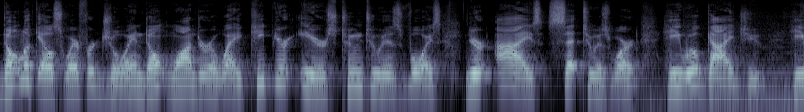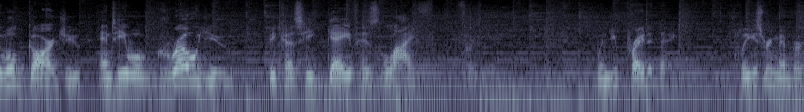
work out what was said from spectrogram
Don't look elsewhere for joy and don't wander away. Keep your ears tuned to his voice, your eyes set to his word. He will guide you, he will guard you, and He will grow you because He gave His life for you. When you pray today, please remember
